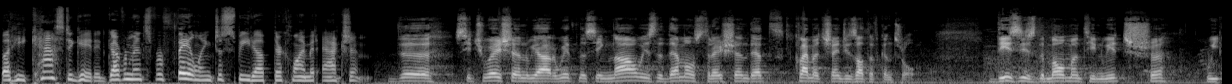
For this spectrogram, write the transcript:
but he castigated governments for failing to speed up their climate action. The situation we are witnessing now is the demonstration that climate change is out of control. This is the moment in which uh, we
